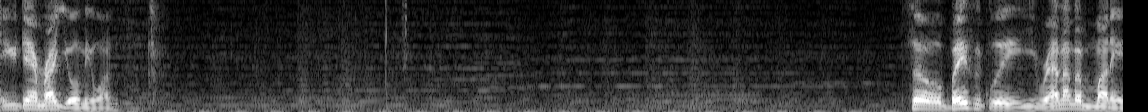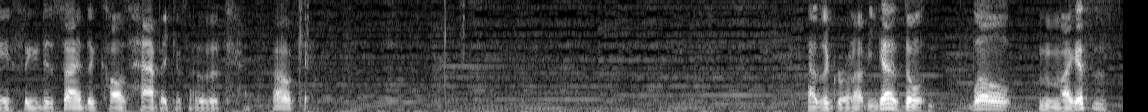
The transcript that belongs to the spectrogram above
Hey, you damn right you owe me one. So basically, you ran out of money, so you decided to cause havoc inside of the town. Okay. As a grown-up, you guys don't... Well, hmm, I guess is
